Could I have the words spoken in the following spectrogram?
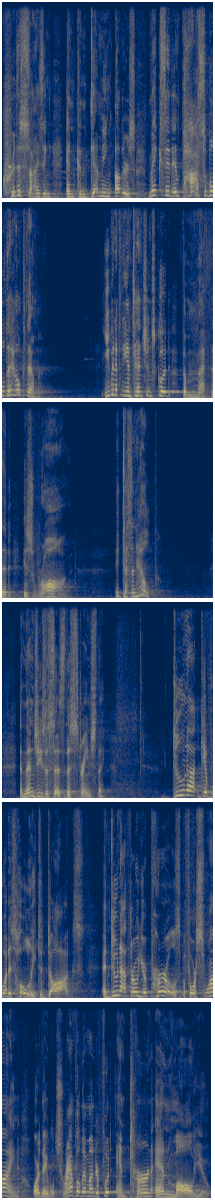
Criticizing and condemning others makes it impossible to help them. Even if the intention's good, the method is wrong. It doesn't help. And then Jesus says this strange thing Do not give what is holy to dogs and do not throw your pearls before swine, or they will trample them underfoot and turn and maul you.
